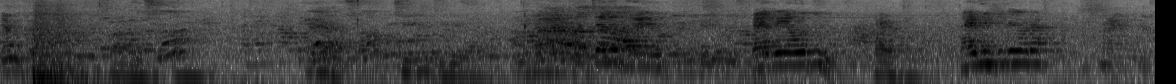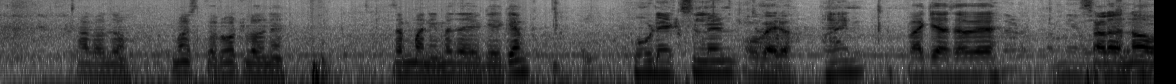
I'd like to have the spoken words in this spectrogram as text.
કેમ છે? ચાલો ભાઈ. ભાઈ આવું તું ટાઈમિંગ કેટલી વડા હાલો જો. મસ્ત રોટલો ને જમવાની મજા આવી ગઈ. કેમ? ફૂડ એક્સલન્ટ ઉગાડ્યો ફાઇન વાગ્યા છે હવે સાડા નવ.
